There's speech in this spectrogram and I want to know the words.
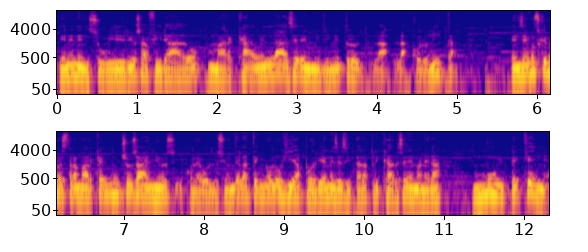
tienen en su vidrio zafirado marcado en láser en milímetros la, la coronita. Pensemos que nuestra marca en muchos años y con la evolución de la tecnología podría necesitar aplicarse de manera muy pequeña.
